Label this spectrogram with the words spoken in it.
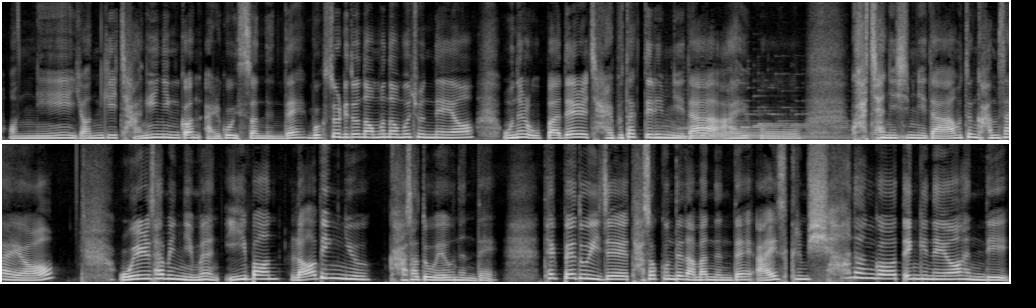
언니 연기 장인인 건 알고 있었는데 목소리도 너무너무 좋네요. 오늘 오빠들 잘 부탁드립니다. 아이고 과찬이십니다. 아무튼 감사해요. 5132님은 2번 Loving You 가사도 외우는데 택배도 이제 다섯 군데 남았는데 아이스크림 시원한 거 땡기네요 한디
